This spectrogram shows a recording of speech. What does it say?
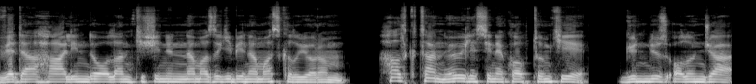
Veda halinde olan kişinin namazı gibi namaz kılıyorum. Halktan öylesine koptum ki gündüz olunca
